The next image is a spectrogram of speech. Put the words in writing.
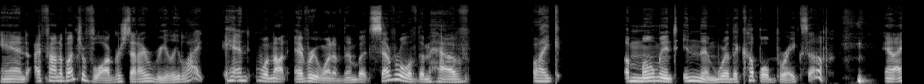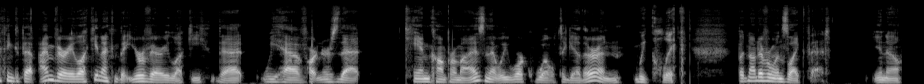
And I found a bunch of vloggers that I really like. And well, not every one of them, but several of them have like a moment in them where the couple breaks up. and I think that I'm very lucky, and I think that you're very lucky that we have partners that can compromise and that we work well together and we click. But not everyone's like that, you know?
